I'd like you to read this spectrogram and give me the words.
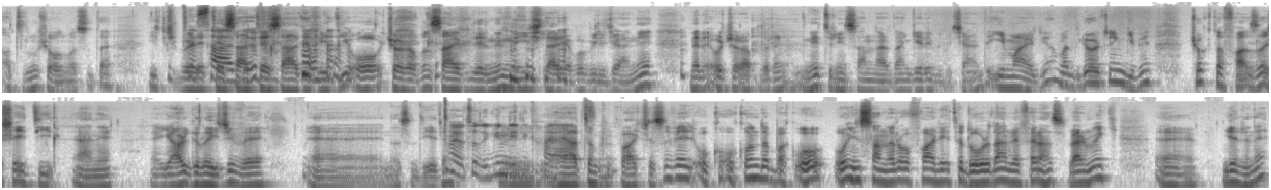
atılmış olması da hiç Çok böyle tesadüf. tesadüfi değil. O çorabın sahiplerinin ne işler yapabileceğini, ne o çorapların ne tür insanlardan gelebileceğini de ima ediyor. Ama gördüğün gibi çok da fazla şey değil. Yani e, yargılayıcı ve e, nasıl diyelim? Evet o da gündelik e, hayatın. hayatın bir parçası ve o, o konuda bak o o insanlara o faaliyete doğrudan referans vermek e, yerine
